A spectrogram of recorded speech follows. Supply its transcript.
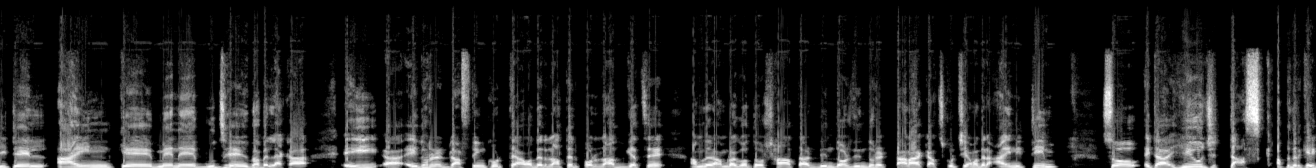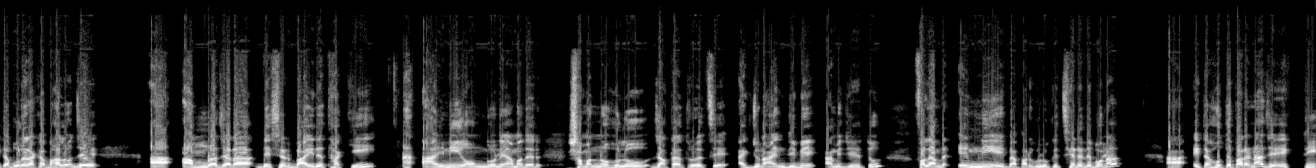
ডিটেল আইনকে মেনে, বুঝে ওইভাবে লেখা। এই এই ধরনের ড্রাফটিং করতে আমাদের রাতের পর রাত গেছে। আমাদের, আমরা গত সাত, আট দিন, দশ দিন ধরে টানা কাজ করছি আমাদের আইনি টিম সো এটা হিউজ টাস্ক আপনাদেরকে এটা বলে রাখা ভালো যে আমরা যারা দেশের বাইরে থাকি আইনি অঙ্গনে আমাদের সামান্য হলেও যাতায়াত রয়েছে। একজন আইনজীবী, আমি যেহেতু, ফলে আমরা এমনি এই ব্যাপারগুলোকে ছেড়ে দেব না। এটা হতে পারে না যে একটি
